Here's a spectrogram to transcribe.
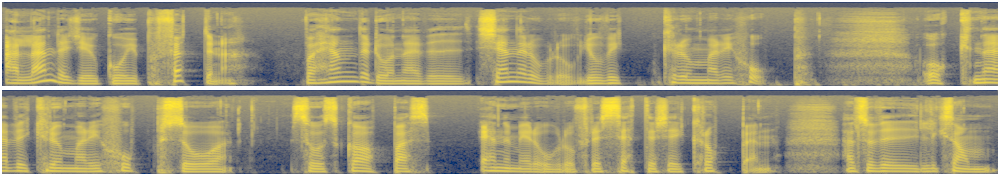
Alla andra djur går ju på fötterna. Vad händer då när vi känner oro? Jo, vi krummar ihop. Och när vi krummar ihop så, så skapas ännu mer oro för det sätter sig i kroppen. Alltså vi liksom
